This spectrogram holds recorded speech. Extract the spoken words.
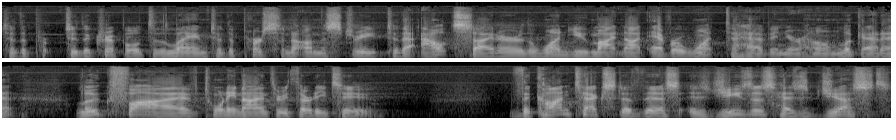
To the, to the crippled, to the lame, to the person on the street, to the outsider, the one you might not ever want to have in your home. Look at it. Luke 5, 29 through 32. The context of this is Jesus has just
